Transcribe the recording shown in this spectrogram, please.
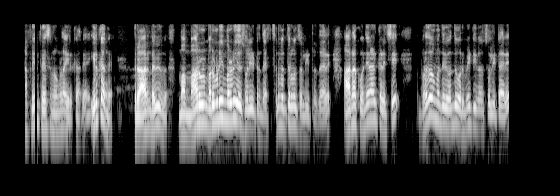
அப்படின்னு பேசுனவங்களாம் இருக்காங்க. இருக்காங்க. திரு ஆர் ரவி மறுபடியும் மறுபடியும் இதை சொல்லிட்டு இருந்தாரு. திரும்ப திரும்ப சொல்லிட்டு இருந்தாரு. ஆனா கொஞ்ச நாள் கழிச்சு பிரதம மந்திரி வந்து ஒரு மீட்டிங்ல சொல்லிட்டாரு.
